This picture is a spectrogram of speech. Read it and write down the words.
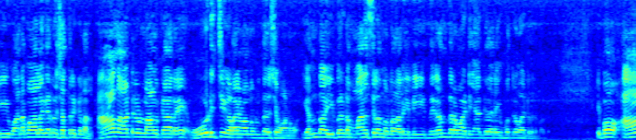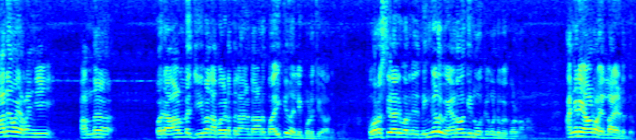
ഈ വനപാലകരുടെ ശത്രുക്കളല്ല. ആ നാട്ടിലുള്ള ആൾക്കാരെ ഓടിച്ചു കളയണമെന്നുള്ള ഉദ്ദേശമാണോ? എന്താ ഇവരുടെ മനസ്സിലെന്നുള്ളത് അറിയില്ല. ഈ നിരന്തരമായിട്ട് ഞങ്ങൾക്ക് ഇതുവരെ ഉപദ്രവമായിട്ട് വരുന്നത്. ഇപ്പോൾ ആനവ ഇറങ്ങി അന്ന് ഒരാളുടെ ജീവൻ അപകടത്തിലാണ്ടാണ് ബൈക്ക് തല്ലി പൊളിച്ചു കളഞ്ഞു ഫോറസ്റ്റുകാർ പറഞ്ഞത് നിങ്ങൾ വേണമെങ്കിൽ നോക്കിക്കൊണ്ട് പോയിക്കൊള്ളണം അങ്ങനെയാണോ എല്ലായിടത്തും?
